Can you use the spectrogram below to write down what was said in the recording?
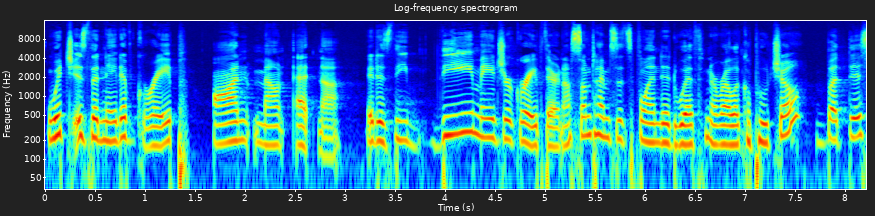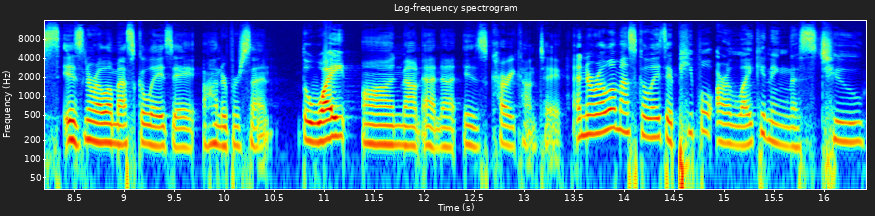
which is the native grape on Mount Etna. It is the the major grape there. Now sometimes it's blended with Nerello Cappuccio, but this is Nerello mascalese 100%. The white on Mount Etna is Carricante. And Nerello mascalese, people are likening this to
